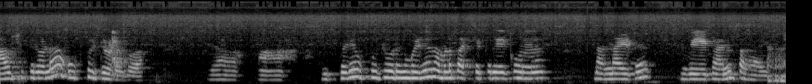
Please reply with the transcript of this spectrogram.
ആവശ്യത്തിനുള്ള ഉപ്പിട്ട് കൊടുക്കുക. ഇപ്പോഴേ ഉപ്പിട്ട് കൊടുക്കുമ്പോഴേ നമ്മൾ പച്ചക്കറിയൊക്കെ ഒന്ന് നന്നായിട്ട് വേകാനും സഹായിക്കും.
